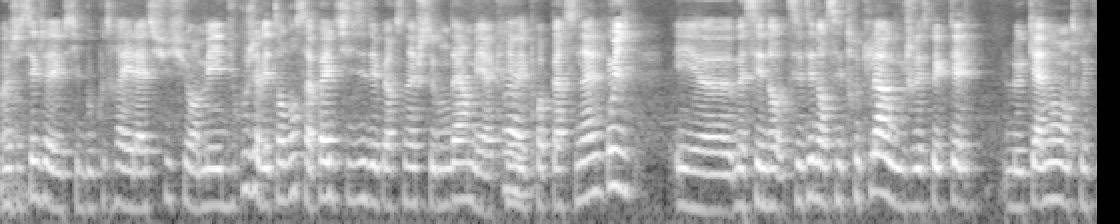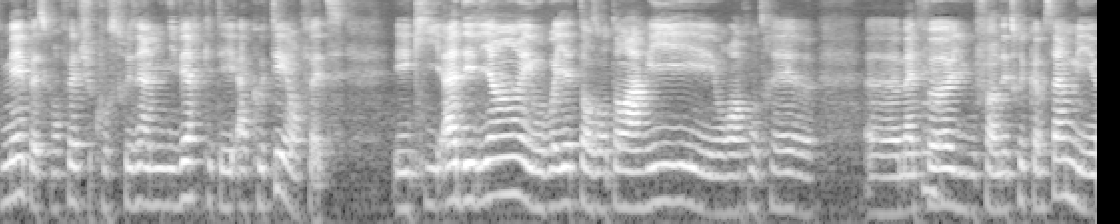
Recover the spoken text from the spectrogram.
Moi, je sais que j'avais aussi beaucoup travaillé là-dessus, sur... mais du coup, j'avais tendance à pas utiliser des personnages secondaires, mais à créer Ouais. mes propres personnages. Oui, Et euh, dans- c'était dans ces trucs-là où je respectais le canon, entre guillemets, parce qu'en fait, je construisais un univers qui était à côté, en fait. Et qui a des liens, et on voyait de temps en temps Harry, et on rencontrait euh, euh, Malfoy, ou enfin des trucs comme ça, mais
